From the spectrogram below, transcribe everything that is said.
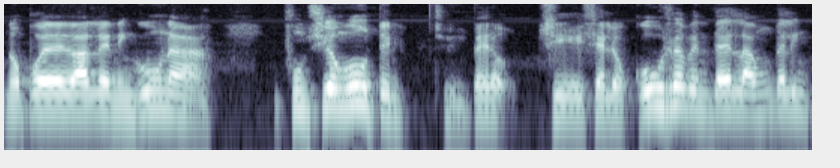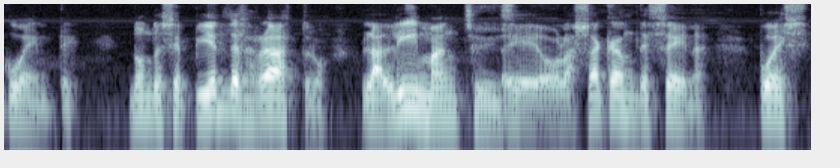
no puede darle ninguna función útil, pero si se le ocurre venderla a un delincuente, donde se pierde el rastro, la liman eh, o la sacan de escena, pues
